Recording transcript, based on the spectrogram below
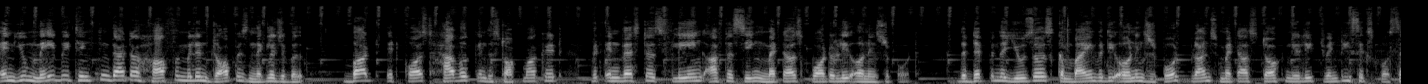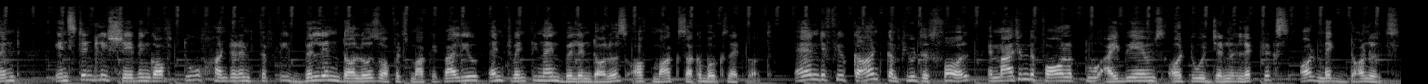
And you may be thinking that a half a million drop is negligible, but it caused havoc in the stock market, with investors fleeing after seeing Meta's quarterly earnings report. The dip in the users combined with the earnings report plunged Meta's stock nearly 26%, instantly shaving off $250 billion of its market value and $29 billion of Mark Zuckerberg's net worth. And if you can't compute this fall, imagine the fall of two IBMs or two General Electrics or McDonald's.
